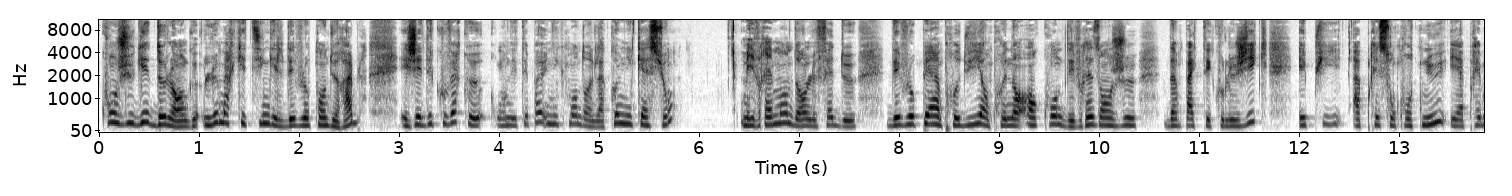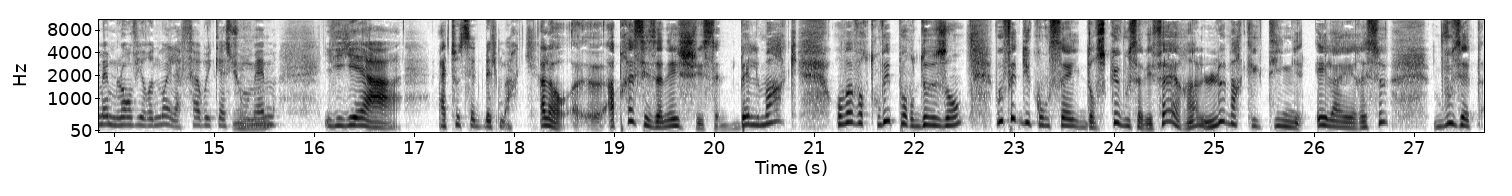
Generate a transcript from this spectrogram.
conjugué deux langues, le marketing et le développement durable. Et j'ai découvert qu'on n'était pas uniquement dans la communication, mais vraiment dans le fait de développer un produit en prenant en compte des vrais enjeux d'impact écologique, et puis après son contenu, et après même l'environnement et la fabrication mhm. même liée à, à toute cette belle marque. Alors, euh, après ces années chez cette belle marque, on va vous retrouver pour deux ans. Vous faites du conseil dans ce que vous savez faire, hein, le marketing et la RSE. Vous êtes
